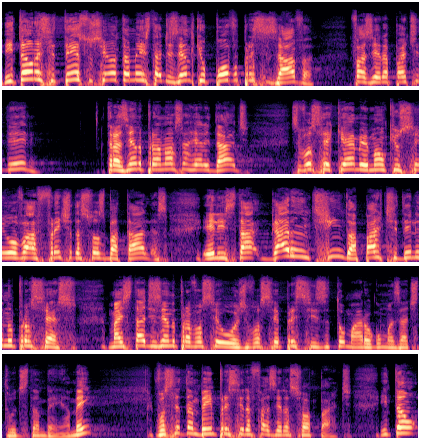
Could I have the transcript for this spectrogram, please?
Então, nesse texto, o Senhor também está dizendo que o povo precisava fazer a parte dele, trazendo para a nossa realidade. Se você quer, meu irmão, que o Senhor vá à frente das suas batalhas, Ele está garantindo a parte dele no processo, mas está dizendo para você hoje: você precisa tomar algumas atitudes também, amém? Você também precisa fazer a sua parte. Então,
